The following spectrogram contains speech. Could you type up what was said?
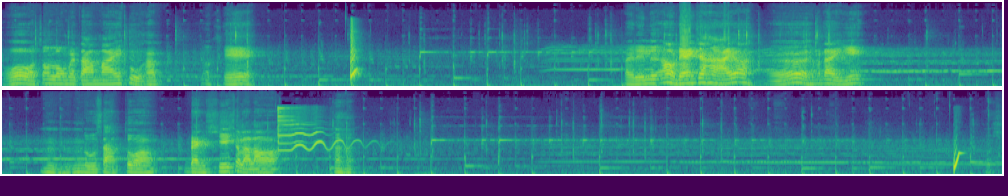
โอ้ ต้องลงไปตามไม้ถูกครับ โอเค ไปเรื่อยๆอ้าวแดงจะหายว่ะเออให้มันได้อย่างนี้หือหนูสามตัวแบ่งชี้กันเหรอเราอะโอเค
